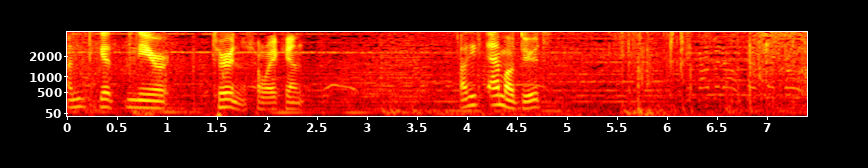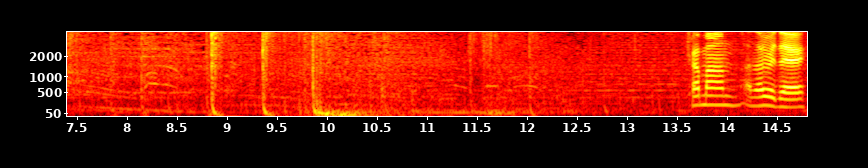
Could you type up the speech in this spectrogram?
I need to get near Turner so I can I need ammo, dude. Come on, another day.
